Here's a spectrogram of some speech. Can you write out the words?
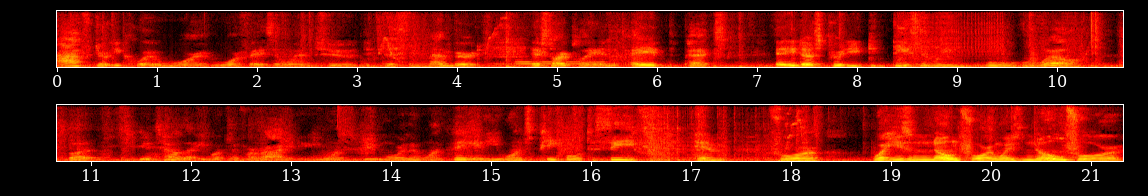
after he quit War Warface and went to the Dismembered and started playing Apex. And he does pretty de- decently well, but you can tell that he wants a variety. He wants to do more than one thing, and he wants people to see him for what he's known for, and what he's known for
